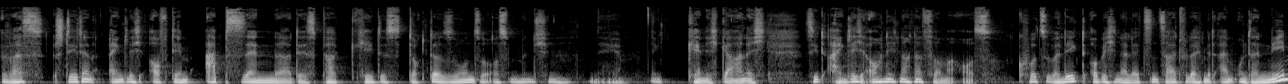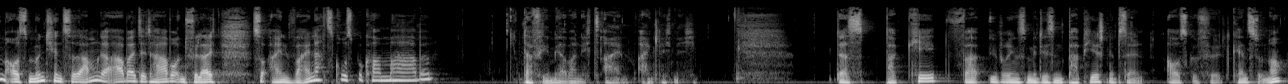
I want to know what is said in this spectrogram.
Was steht denn eigentlich auf dem Absender des Paketes Dr. Sohn so aus München? Nee, den kenne ich gar nicht. Sieht eigentlich auch nicht nach einer Firma aus kurz überlegt, ob ich in der letzten Zeit vielleicht mit einem Unternehmen aus München zusammengearbeitet habe und vielleicht so einen Weihnachtsgruß bekommen habe. Da fiel mir aber nichts ein, eigentlich nicht. Das Paket war übrigens mit diesen Papierschnipseln ausgefüllt. Kennst du noch?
